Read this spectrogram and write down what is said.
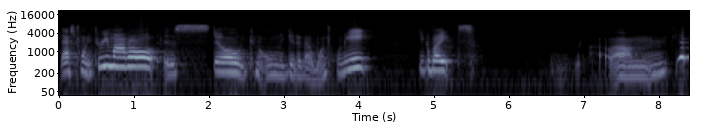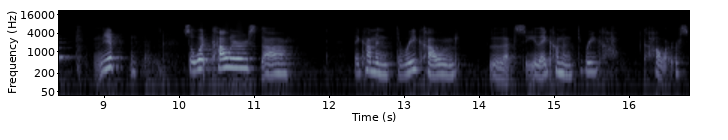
the S23 model is still you can only get it at 128 gigabytes. Um, yep, yep. So what colors? Uh, they come in three colors. Let's see. They come in three co- colors.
